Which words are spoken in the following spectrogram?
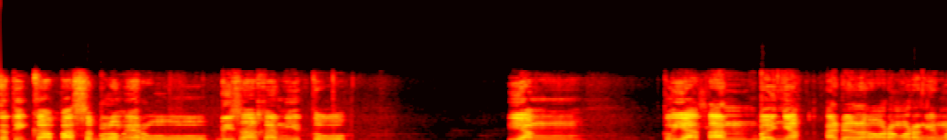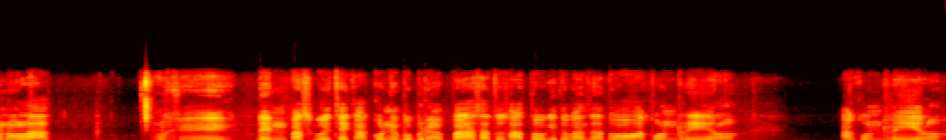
ketika pas sebelum RUU disahkan itu yang kelihatan banyak adalah orang-orang yang menolak Oke. dan pas gue cek akunnya beberapa satu-satu gitu kan saat oh akun real akun real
